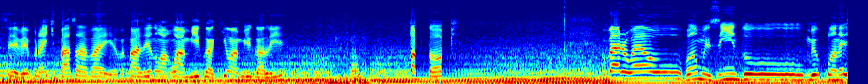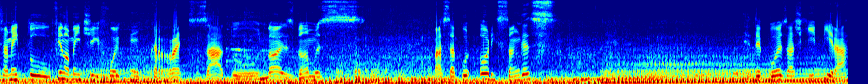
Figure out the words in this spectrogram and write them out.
Você vê, por a gente passa, vai, vai fazendo um, um amigo aqui, um amigo ali. Top, top. Very well, vamos indo. Meu planejamento finalmente foi concretizado. Nós vamos passar por Oriçangas. Depois acho que Ipirá.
